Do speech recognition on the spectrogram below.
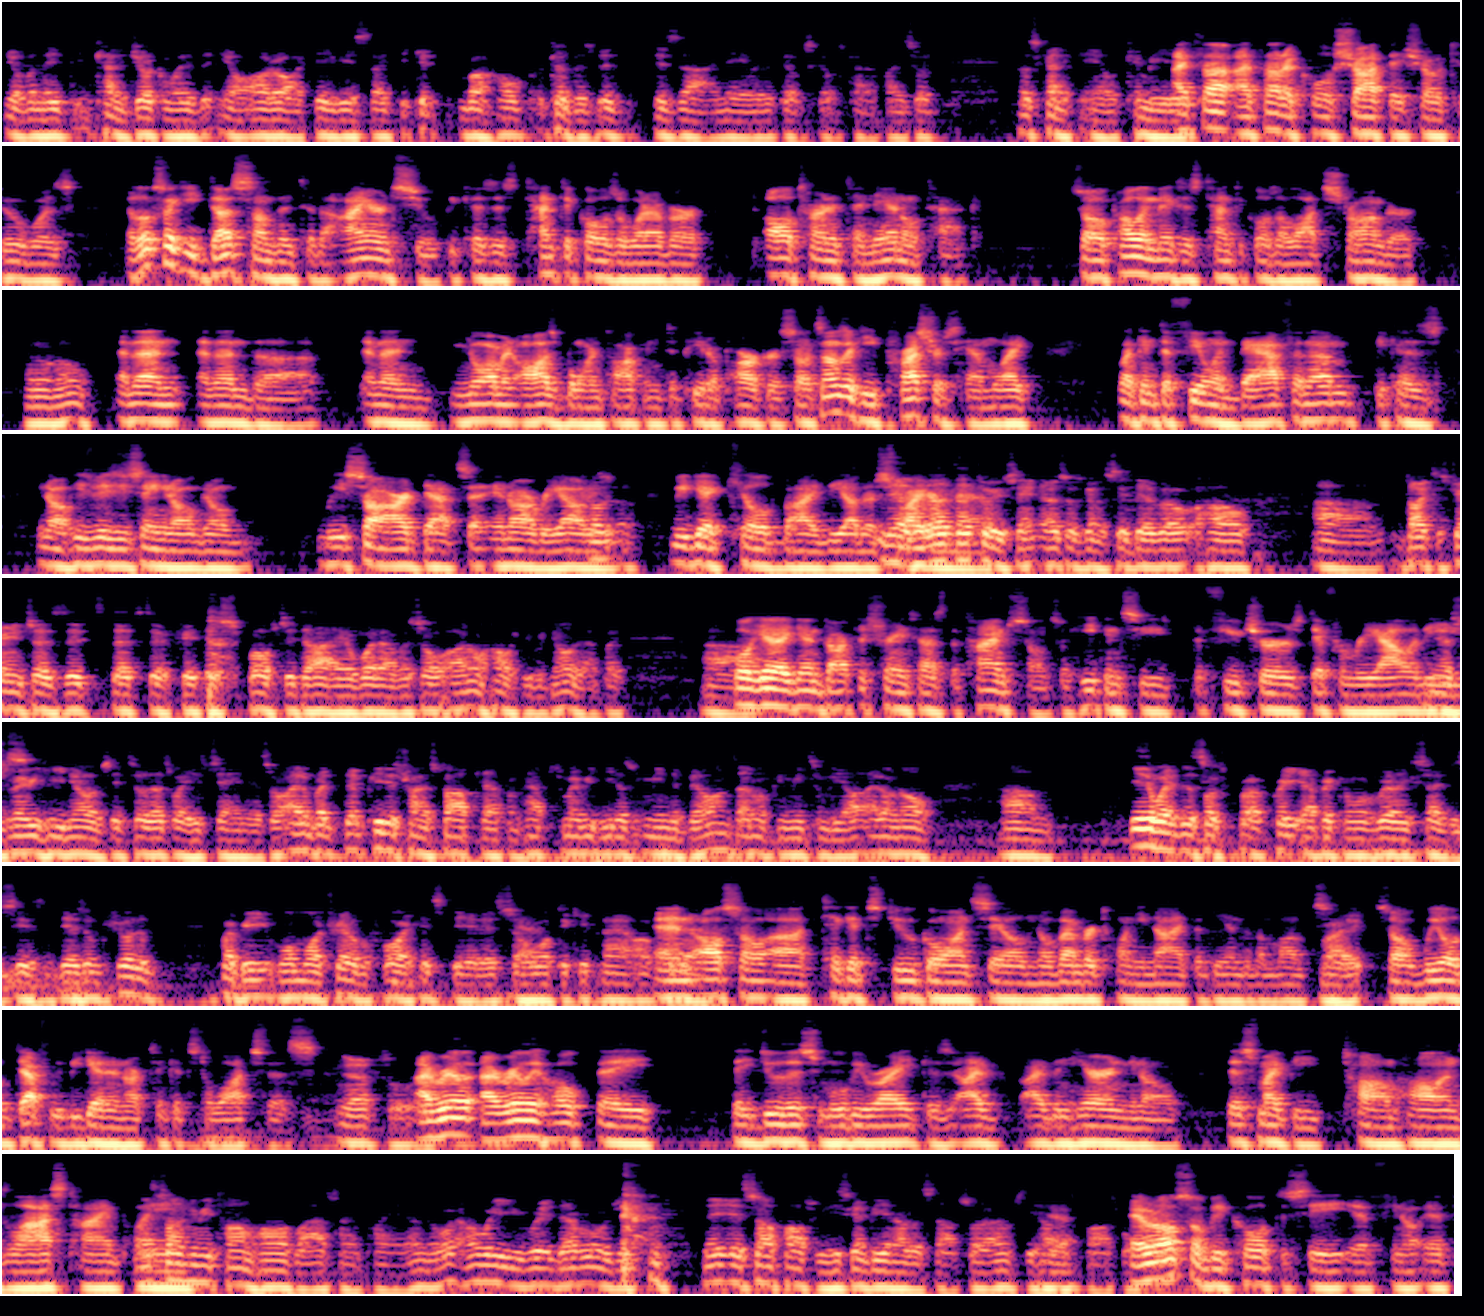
you know, when they kind of joking with, you know, Otto Octavius, like they get because of his his, his uh, name, and that was that was kind of funny. So it was kind of you know comedic. I thought I thought a cool shot they showed too was it looks like he does something to the iron suit because his tentacles or whatever all turn into nanotech. So it probably makes his tentacles a lot stronger. I don't know. And then and then the and then Norman Osborn talking to Peter Parker. So it sounds like he pressures him like like into feeling bad for them because you know he's busy saying you know you know we saw our deaths in our realities. We get killed by the other Yeah, Spider-Man. that, that's what you're saying. That's what I was gonna say there about how um, Doctor Strange says that that's their fate. They're supposed to die or whatever. So I don't know how he would know that, but. Uh, Well, yet again, Doctor Strange has the time stone, so he can see the futures, different realities. Yeah, so maybe he knows it, so that's why he's saying this. So I don't, but Peter's trying to stop that from happening. So maybe he doesn't mean the villains. I don't know if he means somebody else. I don't know. Um, either way, this looks pretty epic, and we're really excited to see this in theaters. I'm sure there'll probably one more trailer before it hits theaters, so Yeah. we'll have to keep an eye out. And that. also, uh, tickets do go on sale November 29th at the end of the month. right, So we'll definitely be getting our tickets to watch this. yeah, absolutely. I really, I really hope they they do this movie right because I've I've been hearing you know this might be Tom Holland's last time It's playing. not gonna be Tom Holland's last time playing. I don't know what, how we, we everyone was just. it's not possible. He's gonna be in other stuff, so I don't see how Yeah. that's possible. It would also be cool to see if you know if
